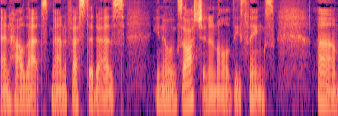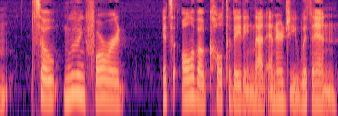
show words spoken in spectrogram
and how that's manifested as you know, exhaustion and all of these things. Um, so moving forward, it's all about cultivating that energy within,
